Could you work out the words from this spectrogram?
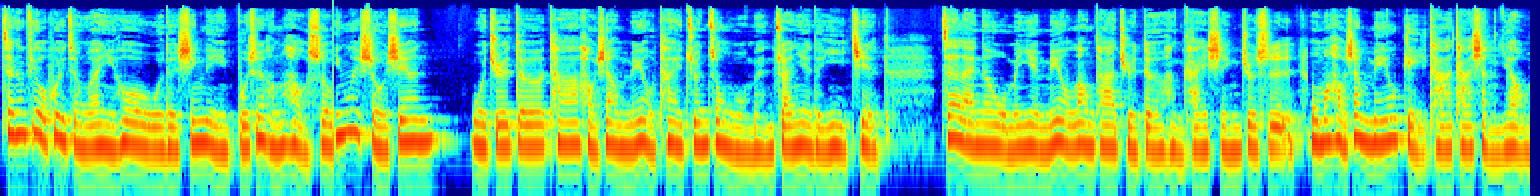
在跟 Phil 会诊完以后，我的心里不是很好受，因为首先我觉得他好像没有太尊重我们专业的意见。再来呢，我们也没有让他觉得很开心，就是我们好像没有给他他想要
